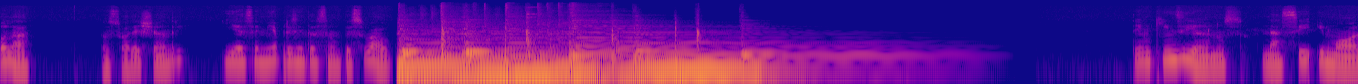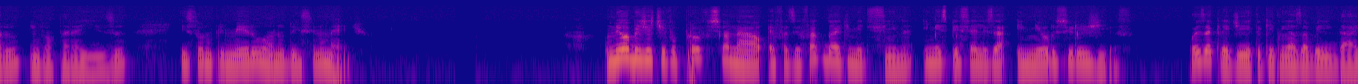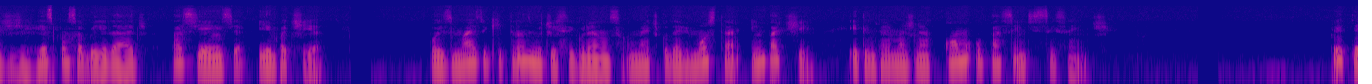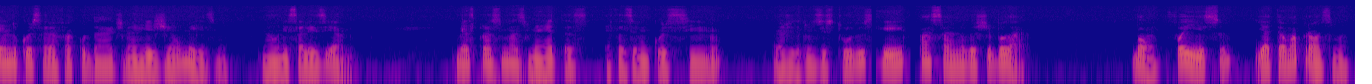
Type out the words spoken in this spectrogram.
Olá, eu sou Alexandre e essa é minha apresentação pessoal. Tenho 15 anos, nasci e moro em Valparaíso e estou no primeiro ano do ensino médio. O meu objetivo profissional é fazer faculdade de medicina e me especializar em neurocirurgias, pois acredito que tenho as habilidades de responsabilidade, paciência e empatia. Pois mais do que transmitir segurança, o médico deve mostrar empatia e tentar imaginar como o paciente se sente. Pretendo cursar a faculdade na região mesmo, na Unisalesiano. Minhas próximas metas é fazer um cursinho para ajudar nos estudos e passar no vestibular. Bom, foi isso e até uma próxima.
